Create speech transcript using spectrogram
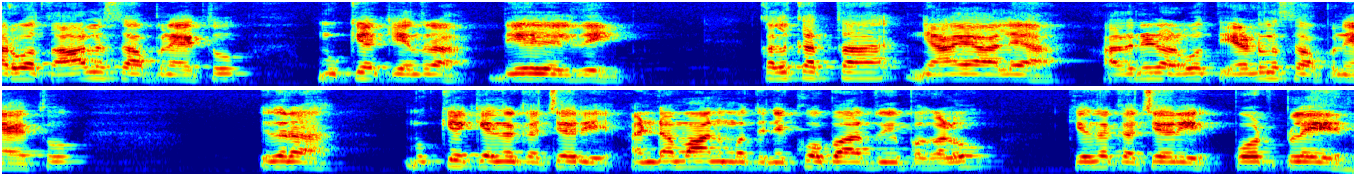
ಅರವತ್ತಾರಲ್ಲಿ ಸ್ಥಾಪನೆ ಆಯಿತು ಮುಖ್ಯ ಕೇಂದ್ರ ದೆಹಲಿಯಲ್ಲಿದೆ. ಕಲ್ಕತ್ತಾ ನ್ಯಾಯಾಲಯ ಹದಿನೇಳು ಅರವತ್ತೆರಡರಲ್ಲಿ ಸ್ಥಾಪನೆ ಆಯಿತು ಇದರ ಮುಖ್ಯ ಕೇಂದ್ರ ಕಚೇರಿ ಅಂಡಮಾನ್ ಮತ್ತು ನಿಕೋಬಾರ್ ದ್ವೀಪಗಳು, ಕೇಂದ್ರ ಕಚೇರಿ ಪೋರ್ಟ್ ಪ್ಲೇರ್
